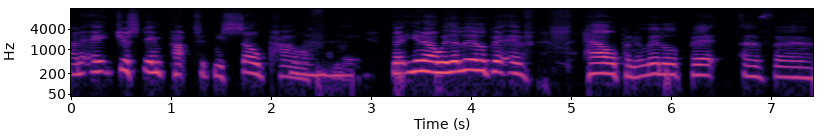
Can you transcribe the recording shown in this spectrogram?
and it just impacted me so powerfully that you know, with a little bit of help and a little bit of uh,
